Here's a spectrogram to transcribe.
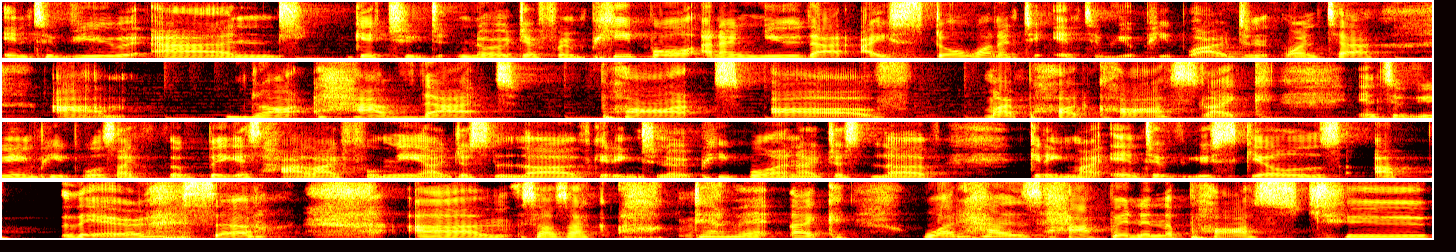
interview and get to know different people. And I knew that I still wanted to interview people. I didn't want to um, not have that part of my podcast like interviewing people is like the biggest highlight for me i just love getting to know people and i just love getting my interview skills up there. So, um, so I was like, oh, damn it. Like, what has happened in the past two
